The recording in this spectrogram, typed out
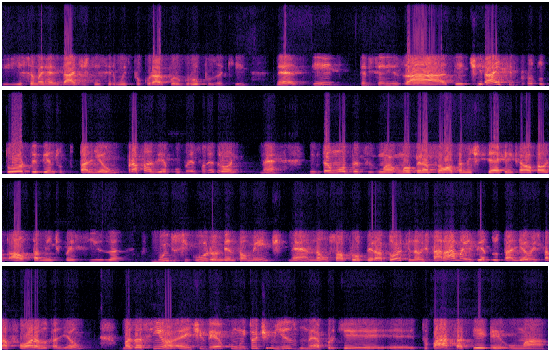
E isso é uma realidade, tem sido muito procurado por grupos aqui, né? De terceirizar, de tirar esse produtor de dentro do talhão para fazer a pulverização de drone, né? Então, uma, uma, uma operação altamente técnica, altamente precisa, muito seguro ambientalmente, né? Não só para o operador, que não estará mais dentro do talhão, estará fora do talhão, mas assim, ó, a gente vê com muito otimismo, né? Porque eh, tu passa a ter uma,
